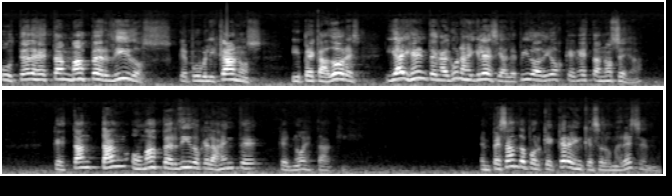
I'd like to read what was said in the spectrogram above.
Ustedes están más perdidos que publicanos y pecadores. Y hay gente en algunas iglesias, le pido a Dios que en esta no sea, que están tan o más perdidos que la gente que no está aquí. Empezando porque creen que se lo merecen.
